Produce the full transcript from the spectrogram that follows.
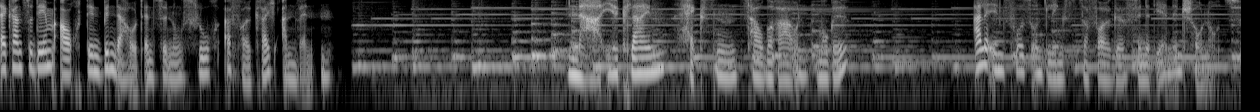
Er kann zudem auch den Bindehautentzündungsfluch erfolgreich anwenden. Na, ihr kleinen Hexen, Zauberer und Muggel? Alle Infos und Links zur Folge findet ihr in den Shownotes.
